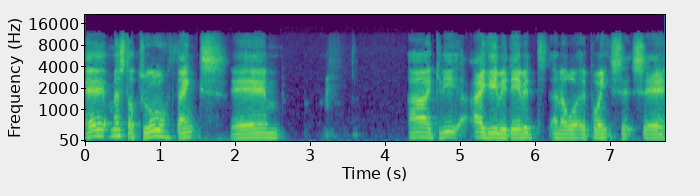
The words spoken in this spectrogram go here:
Uh, Mr. Joe, thanks. Um, I agree. I agree with David in a lot of the points. It's uh,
